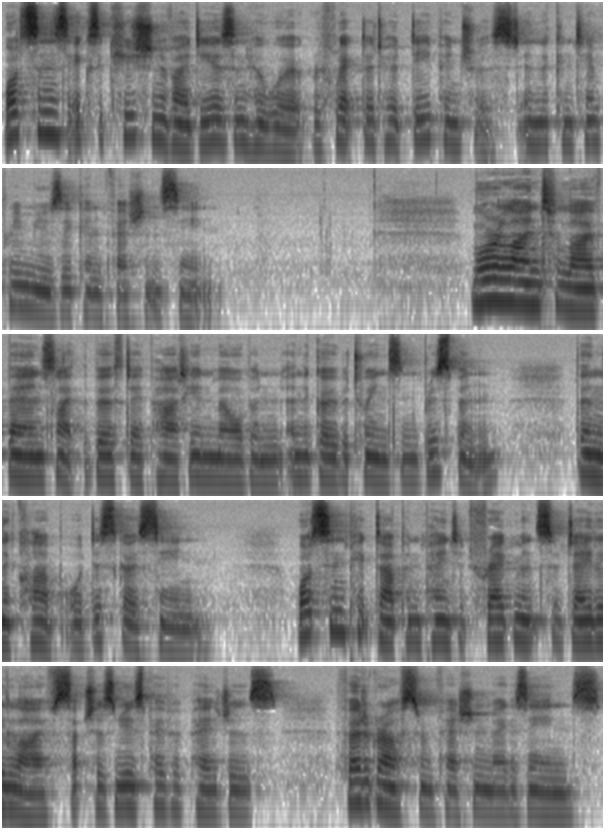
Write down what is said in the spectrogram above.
Watson's execution of ideas in her work reflected her deep interest in the contemporary music and fashion scene. More aligned to live bands like the Birthday Party in Melbourne and the Go Betweens in Brisbane than the club or disco scene, Watson picked up and painted fragments of daily life such as newspaper pages, photographs from fashion magazines,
